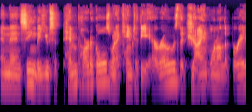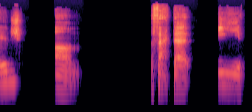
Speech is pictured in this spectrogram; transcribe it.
and then seeing the use of Pym particles when it came to the arrows, the giant one on the bridge, um, the fact that he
